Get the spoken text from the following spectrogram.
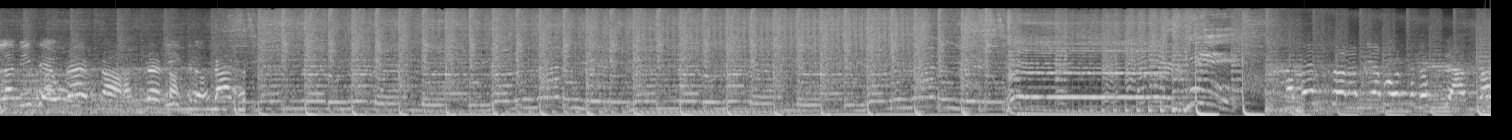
La vita è una aspetta, Ho perso la mia borsa da spiaggia.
